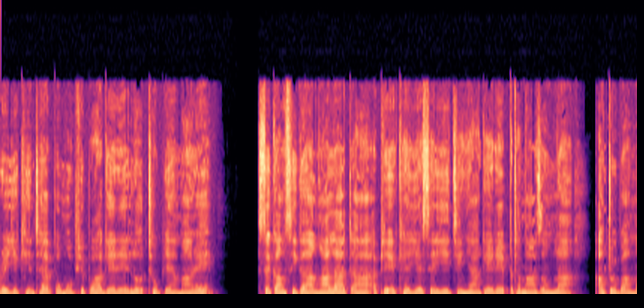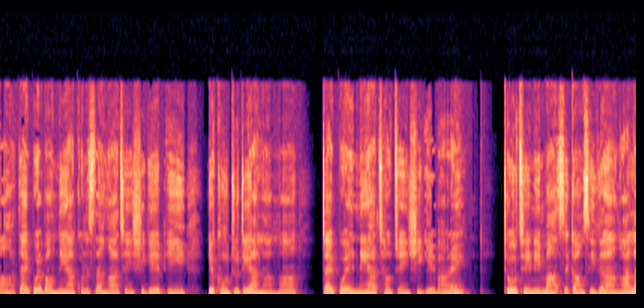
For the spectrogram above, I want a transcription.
တွေရခင်ထက်ပုံမိုဖြစ်ပွားခဲ့တယ်လို့ထုတ်ပြန်ပါတယ်။ စစ်ကောင်စီက9လတာအပြစ်အခက်ရဲစဲရေးကြီးညာခဲ့တဲ့ပထမဆုံးလအောက်တိုဘာမှာတိုက်ပွဲပေါင်း285ကြိမ်ရှိခဲ့ပြီးယခုဒုတိယလမှာတိုက်ပွဲ206ကြိမ်ရှိခဲ့ပါတယ်။ထိုချိန်ဒီမှာစစ်ကောင်စီက9လ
